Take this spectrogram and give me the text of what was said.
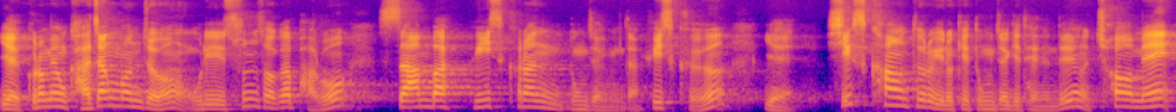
예, 그러면 가장 먼저 우리 순서가 바로 삼바 휘스크라는 동작입니다. 휘스크. 예. 6 카운트로 이렇게 동작이 되는데요. 처음에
